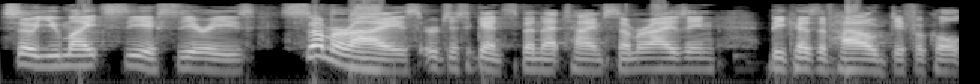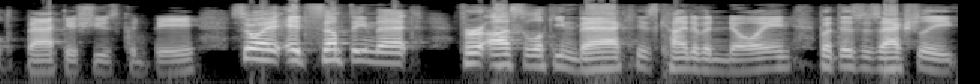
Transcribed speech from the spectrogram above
So, you might see a series summarize, or just again spend that time summarizing because of how difficult back issues could be. So, it's something that for us looking back is kind of annoying, but this was actually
